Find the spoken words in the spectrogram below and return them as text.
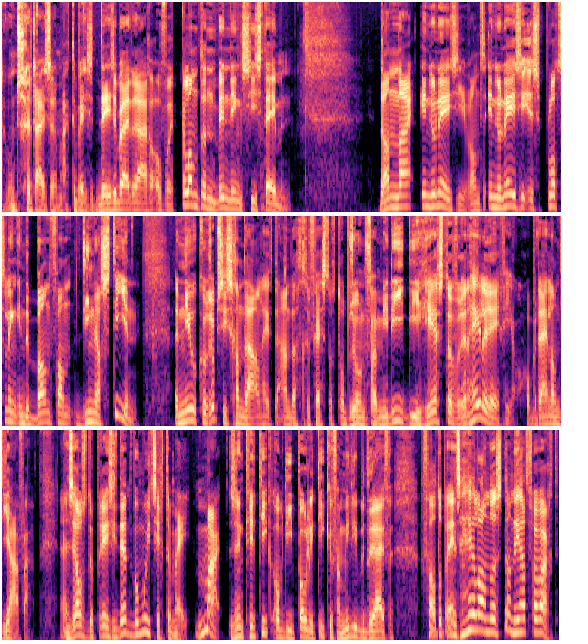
Jeroen Schutijzer maakte deze bijdrage over klantenbindingssystemen. Dan naar Indonesië, want Indonesië is plotseling in de ban van dynastieën. Een nieuw corruptieschandaal heeft de aandacht gevestigd op zo'n familie... die heerst over een hele regio, op het eiland Java. En zelfs de president bemoeit zich ermee. Maar zijn kritiek op die politieke familiebedrijven... valt opeens heel anders dan hij had verwacht.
